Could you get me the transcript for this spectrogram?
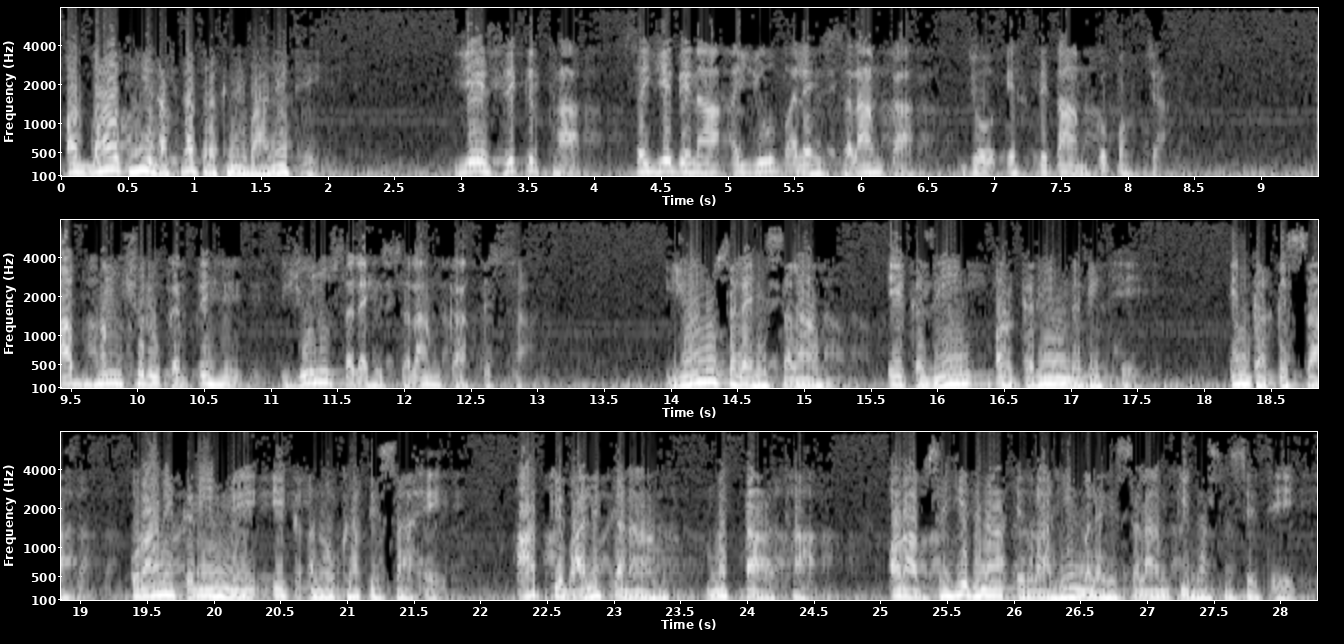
اور بہت ہی رغبت رکھنے والے تھے۔ یہ ذکر تھا سیدنا ایوب علیہ السلام کا جو اختتام کو پہنچا۔ اب ہم شروع کرتے ہیں یونس علیہ السلام کا قصہ۔ یونس علیہ السلام ایک عظیم اور کریم نبی تھے۔ ان کا قصہ قرآن کریم میں ایک انوکھا قصہ ہے۔ آپ کے والد کا نام متا تھا اور آپ سیدنا ابراہیم علیہ السلام کی نسل سے تھے۔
